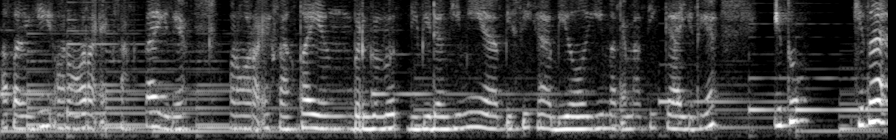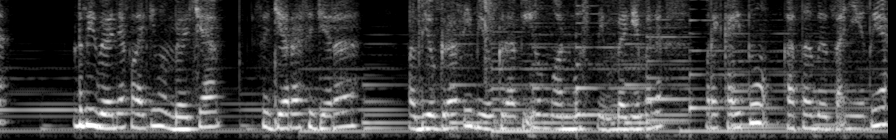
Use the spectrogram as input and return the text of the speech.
apalagi orang-orang eksakta gitu ya. Orang-orang eksakta yang bergelut di bidang kimia fisika biologi matematika gitu ya. Itu kita lebih banyak lagi membaca sejarah-sejarah biografi-biografi ilmuwan muslim. Bagaimana mereka itu kata bapaknya itu ya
